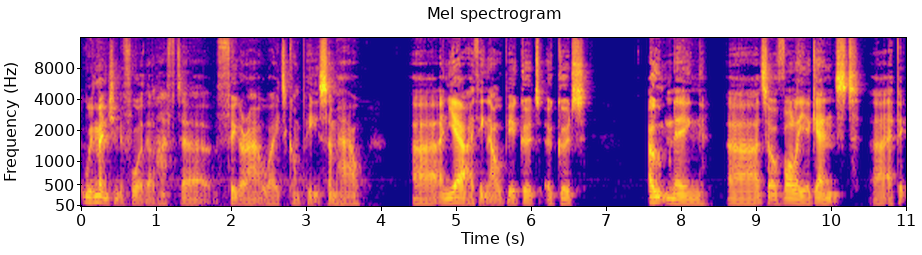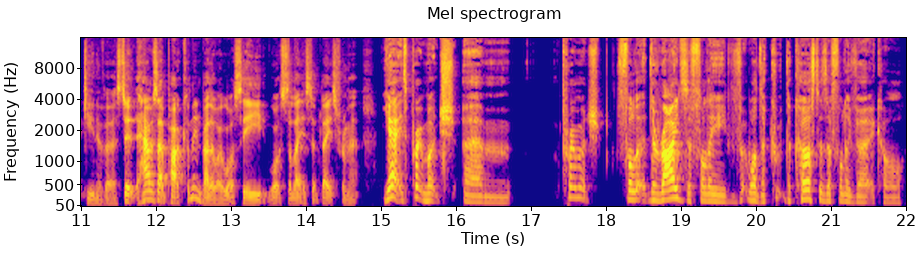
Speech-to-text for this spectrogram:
we've mentioned before, they'll have to figure out a way to compete somehow. Uh, and yeah, I think that would be a good a good opening uh, sort of volley against uh, Epic Universe. How's that part coming, by the way? What's the what's the latest updates from it? Yeah, it's pretty much um, pretty much full. The rides are fully well. The the coasters are fully vertical.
